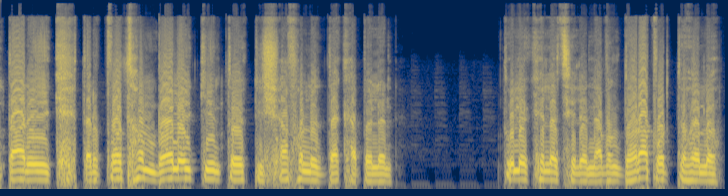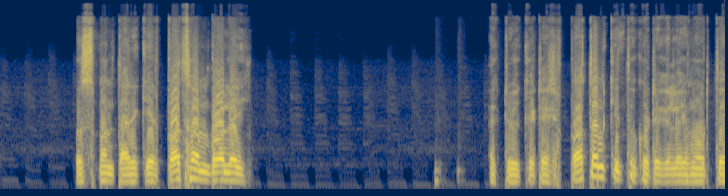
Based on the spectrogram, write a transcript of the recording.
তারিক তার প্রথম বলেই কিন্তু একটি সাফল্যের দেখা পেলেন। তুলে খেলেছিলেন এবং ধরা পড়তে হলো উসমান তারিকের প্রথম বলেই। একটি উইকেটের পতন কিন্তু ঘটে গেল এই মুহূর্তে।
